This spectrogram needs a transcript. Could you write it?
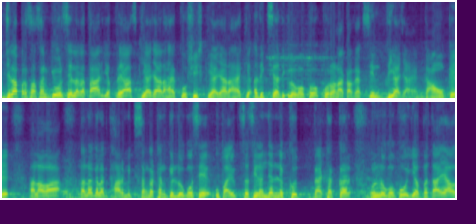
जिला प्रशासन की ओर से लगातार यह प्रयास किया जा रहा है, कोशिश किया जा रहा है कि अधिक से अधिक लोगों को कोरोना का वैक्सीन दिया जाए। गाँवों के अलावा अलग अलग धार्मिक संगठन के लोगों से उपायुक्त शशि रंजन ने खुद बैठक कर उन लोगों को यह बताया और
